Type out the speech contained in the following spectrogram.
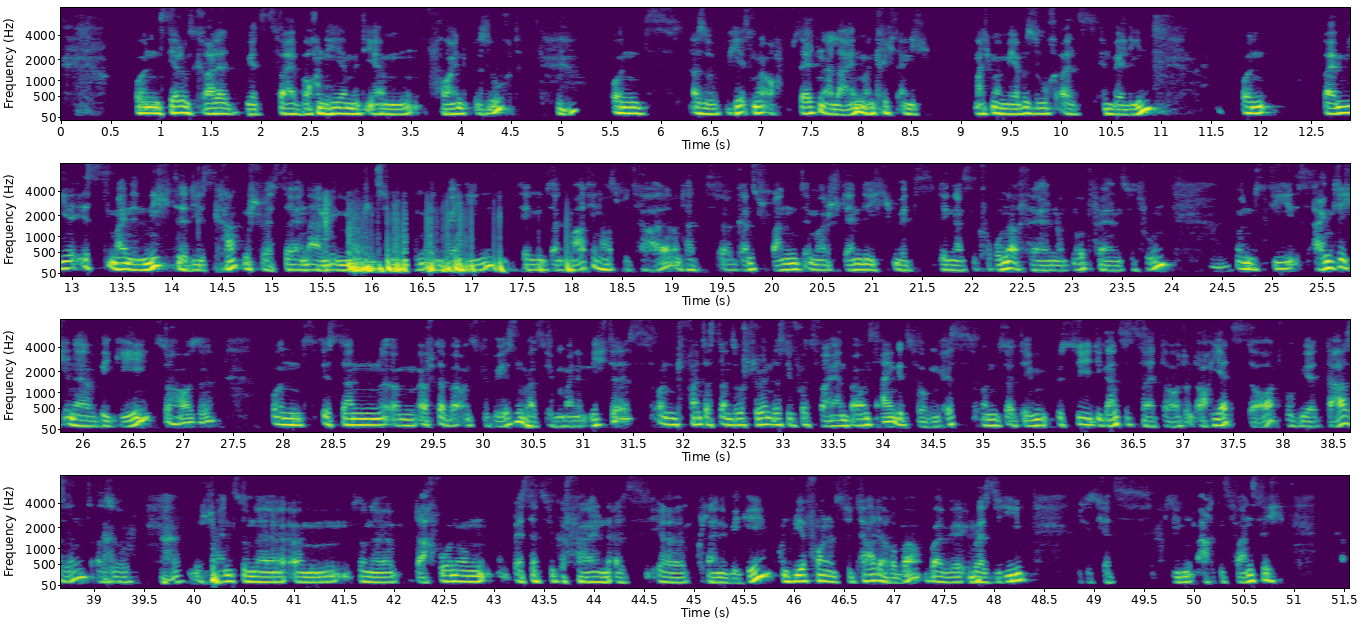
Und sie hat uns gerade jetzt zwei Wochen hier mit ihrem Freund besucht. Mhm. Und also hier ist man auch selten allein. Man kriegt eigentlich manchmal mehr Besuch als in Berlin. Und bei mir ist meine Nichte, die ist Krankenschwester in einem Emergency Room in Berlin im St. Martin Hospital und hat äh, ganz spannend immer ständig mit den ganzen Corona-Fällen und Notfällen zu tun. Mhm. Und die ist eigentlich in der WG zu Hause und ist dann ähm, öfter bei uns gewesen, weil es eben meine Nichte ist und fand das dann so schön, dass sie vor zwei Jahren bei uns eingezogen ist und seitdem ist sie die ganze Zeit dort und auch jetzt dort, wo wir da sind. Also ihr scheint so eine, ähm, so eine Dachwohnung besser zu gefallen als ihre kleine WG und wir freuen uns total darüber, weil wir über sie, die ist jetzt 7, 28,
